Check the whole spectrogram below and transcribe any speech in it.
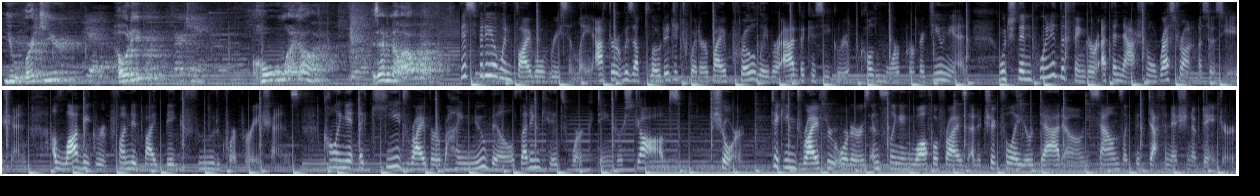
You work here? Yeah. How old are you? 13. Oh my god. Is that even allowed? This video went viral recently after it was uploaded to Twitter by a pro-labor advocacy group called More Perfect Union, which then pointed the finger at the National Restaurant Association, a lobby group funded by big food corporations, calling it a key driver behind new bills letting kids work dangerous jobs. Sure, taking drive-through orders and slinging waffle fries at a Chick-fil-A your dad owns sounds like the definition of danger.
